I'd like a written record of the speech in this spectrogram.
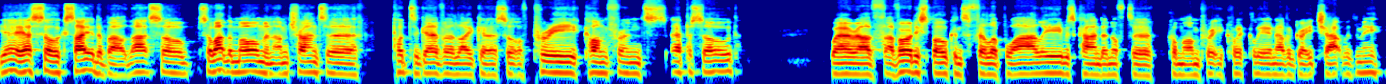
Yeah, yeah, so excited about that. So so at the moment, I'm trying to put together like a sort of pre-conference episode where I've I've already spoken to Philip Wiley. He was kind enough to come on pretty quickly and have a great chat with me.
